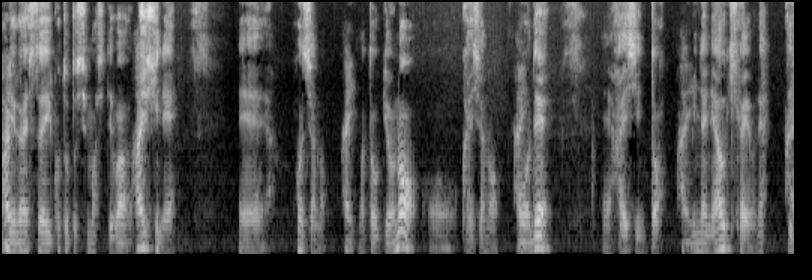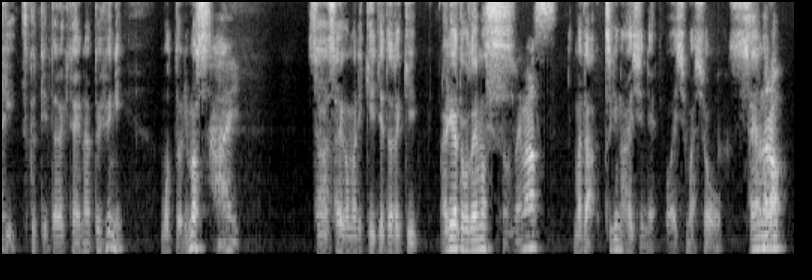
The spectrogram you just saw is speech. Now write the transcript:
おはい願いしたいこととしましては、はいぜひね、えー本社の、はいまあ、東京のお会社の方で、えー配信とはいみんなに会う機会をね、はいぜひ作っていただきたいなというふうに思っております。はいさあ、最後まで聞いていただき、ありがとうございまありがとうごす。ざいます。また次の配信でお会いしましょう。ささようなら。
